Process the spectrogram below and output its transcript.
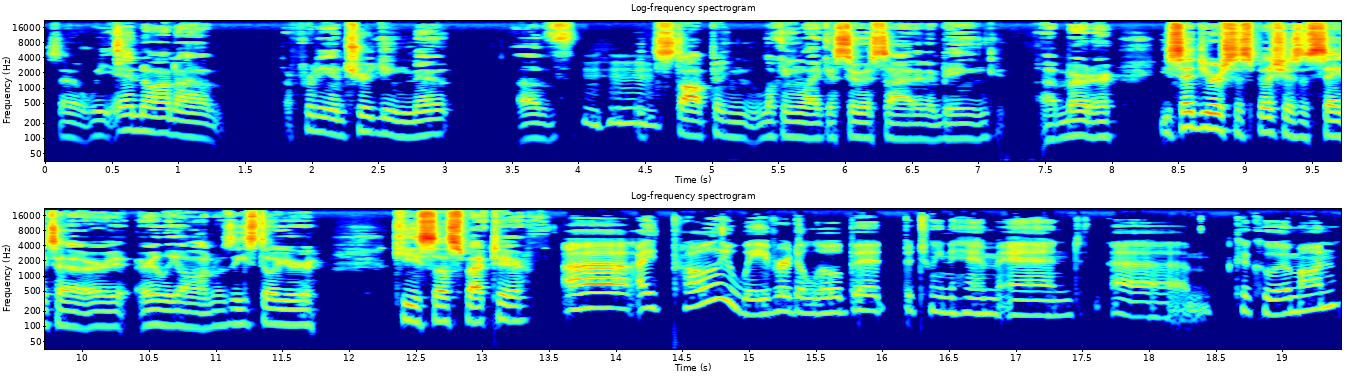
So we end on a, a pretty intriguing note of mm-hmm. it stopping looking like a suicide and it being a murder. You said you were suspicious of Seto early on. Was he still your key suspect here? Uh, I probably wavered a little bit between him and um Kakuimon,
